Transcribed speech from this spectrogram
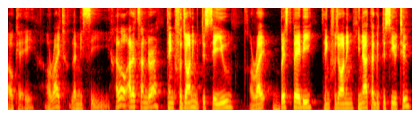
Okay, alright, let me see. Hello Alexandra, thanks for joining, good to see you. Alright, Best Baby, thanks for joining. Hinata, good to see you too.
